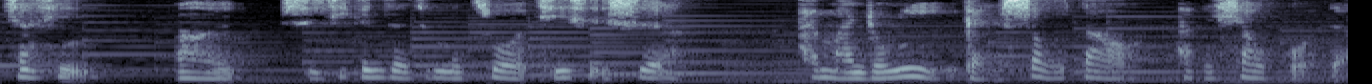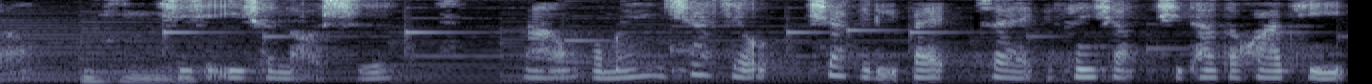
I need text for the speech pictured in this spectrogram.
相信。呃，实际跟着这么做，其实是还蛮容易感受到它的效果的。嗯，谢谢一晨老师。那我们下周下个礼拜再分享其他的话题。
